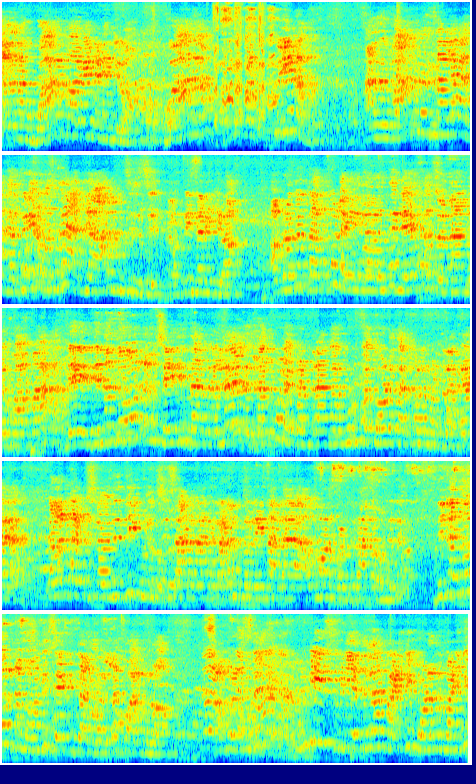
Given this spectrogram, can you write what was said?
அதை நம்ம பாரமாவே நினைக்கிறோம் பாரம் துயரம் அது வாங்குறதுனால அந்த துயரம் வந்து அங்க ஆரம்பிச்சிருச்சு அப்படின்னு நினைக்கிறோம் அப்புறம் வந்து தற்கொலையில வந்து லேசா சொன்னாங்க பாப்பா டேய் தினந்தோறும் நம்ம செய்தித்தாள்கள்ல தற்கொலை பண்றாங்க குடும்பத்தோட தற்கொலை பண்றாங்க கலெக்டர் ஆபீஸ்ல வந்து தீ குளிச்சு சாடுறாங்க கடன் தொல்லையினால அவமானப்படுத்துறாங்க அப்படின்னு தினந்தோறும் நம்ம வந்து செய்தித்தாள்கள்ல பாக்குறோம் அப்புறம் வந்து இங்கிலீஷ் மீடியத்துல படிக்க போடணும் படிக்க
